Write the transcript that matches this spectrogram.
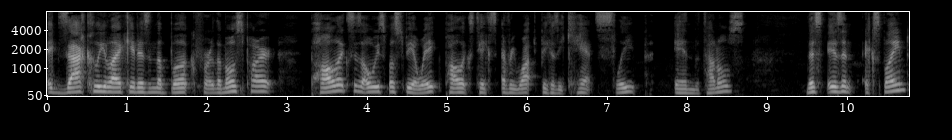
exactly like it is in the book for the most part. Pollux is always supposed to be awake. Pollux takes every watch because he can't sleep in the tunnels. This isn't explained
